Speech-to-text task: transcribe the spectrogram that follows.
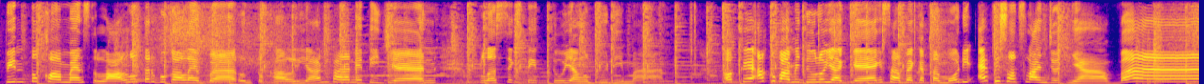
Pintu komen selalu terbuka lebar untuk kalian para netizen plus 62 yang budiman. Oke, aku pamit dulu ya, geng. Sampai ketemu di episode selanjutnya. Bye.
